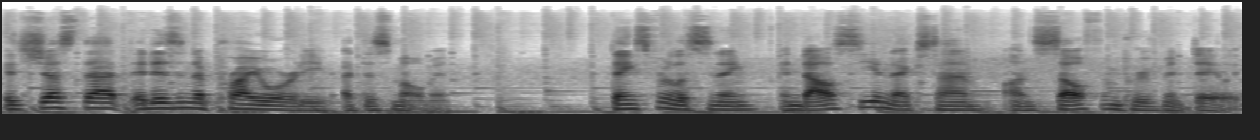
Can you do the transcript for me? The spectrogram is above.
it's just that it isn't a priority at this moment. Thanks for listening, and I'll see you next time on Self Improvement Daily.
